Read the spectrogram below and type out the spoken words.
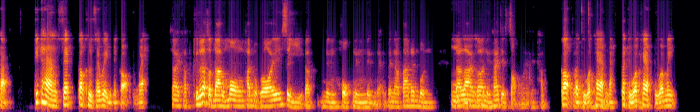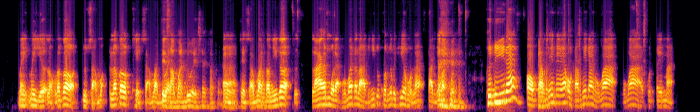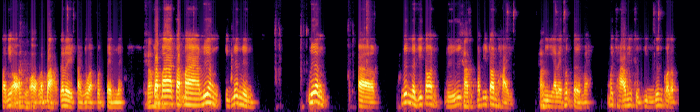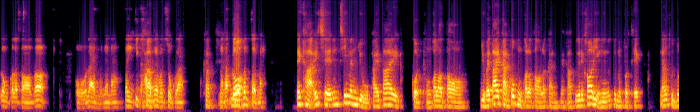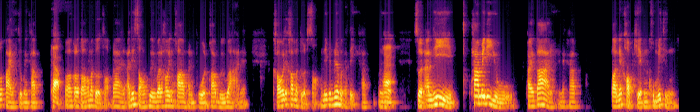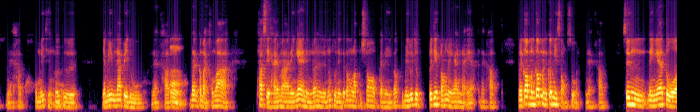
ครับ ทิศทางเซตก็คือไซด์เวย์อยู่ในกรอบถูกไหมใช่ครับ คือระดับสัปดาห์ผมมองพันหกร้อยสี่กับหนึ่งหกหนึ่งหนึ่งเนี่ยเป็นแนวต้านด้านบนอืมด้านล่างก็หนึ่งห้าเจ็ดสองนะครับ ก็ก็ถือว่าแคบนะ ก็ถือว่าแคบถือว่าไม่ไม่ไม่เยอะหรอกแล้วก็หยุดสามวันแล้วก็เทรดสามวันเดด้วยสามวันด้วยใช่ครับผมอ่าเทรดสามวันตอนนี้ก็ลากันหมดอะผมว่าตลาดอย่างนี้ทุกคนก็ไปเที่ยวหมดแล้วต่างจังหวัดคือดีนะ ออกต่างประเทศได้แล้วออกต่างประเทศได้ผมว่าผมว่าคนเต็มอะตอนนี้ออกครับผมออกลำบากก็เลยต่างจังหวัดคนเต็มเลยครับ กลับมากลับมาเรื่องอีกเรื่องหนึ่งเรื่องเอ่อเรื่องเงินดิจิตอลหรือครับสินทรัพย์ดิจิตอลไทย ครับ มีอะไรเพิ่มเติมไหมเมื่อเช้านี้สื่อพิมพ์เรื่องกรลงกรตก็โอ้แรงเหมือนกันนะ แต่จริงๆข่าวเนี่ยวันศุกร์ละครับ นะครับก็มีอะไรเพิ่มเติมไหม ในขา exchange ที่มันอยู่ภายใต้กฎของกรตอยู่ภายใต้การควบคุมกรตแล้วกันนะครับคือในข้อดีอย่างหนึ่งก็คือมัน protect นักลงทุนทั่วไปถูกไหมครับครับ เพราะว่ากรตเข้ามาตรวจสอบได้ อันที่สองคือเวลาเขาเห็นความผันผวนความหวือหวาเนี่ย เขาก็จะเข้ามาตรวจสอบ อันนี้เป็นเรื่องปกติครับอืมฮะส่วนอันที่ถ้าไม่ได้อยู่ภายใต้นะครับ ตอนนี้ขอบเขตมันคุมไม่ถึงนะครับ คุมไม่ถึงก็คือ ยังไม่น่าไปดูนะครับอืมนั่นก็หมายความว่าถ้าเสียหายมาในแง่หนึ่งก็คือนักลงทุนเองก็ต้องรับผิดชอบกันเองก็คือไม่รู้จะไปเรียกร้องหน่วยงานไหนอะนะครับ มันก็มันก็มันก็มีสองส่วนนะครับ ซึ่งในแง่ตัว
